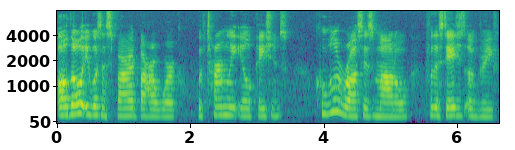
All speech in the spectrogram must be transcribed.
Although it was inspired by her work with terminally ill patients, Kubler Ross's model for the stages of grief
